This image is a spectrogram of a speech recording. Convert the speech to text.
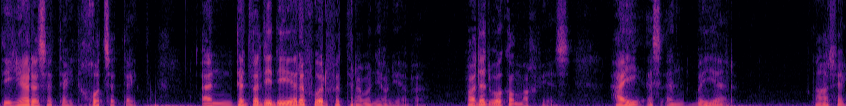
die Here se tyd, God se tyd. En dit wat jy die Here voorvertrou in jou lewe. Wat dit ook al mag wees. Hy is in beheer. Daar sê,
